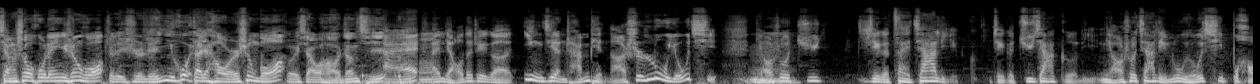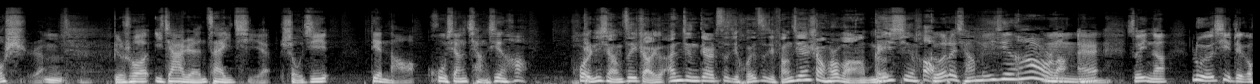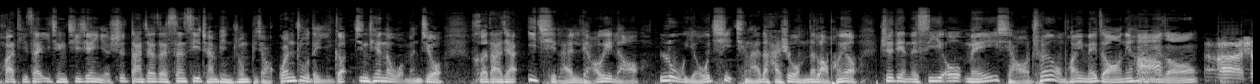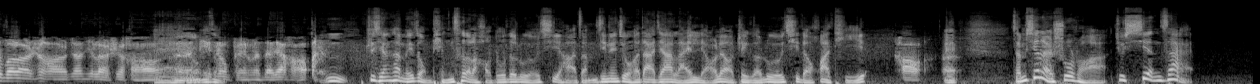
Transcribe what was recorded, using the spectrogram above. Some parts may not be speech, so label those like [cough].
享受互联易生活。这里是联谊会，大家好，我是盛博。各位下午好，张琪。哎，来聊的这个硬件产品呢是路由器。你要说居这个在家里这个居家隔离，你要说家里路由器不好使。嗯，比如说一家人在一起，手机、电脑互相抢信号。或者你想自己找一个安静地儿，自己回自己房间上会儿网，没信号，隔了墙没信号了，哎，所以呢，路由器这个话题在疫情期间也是大家在三 C 产品中比较关注的一个。今天呢，我们就和大家一起来聊一聊路由器，请来的还是我们的老朋友支电的 CEO 梅小春，我们欢迎梅总，你好，梅总。啊，世博老师好，张琪老师好，听众朋友们大家好，嗯，[laughs] 之前看梅总评测了好多的路由器哈，咱们今天就和大家来聊聊这个路由器的话题，好，哎。咱们先来说说啊，就现在，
